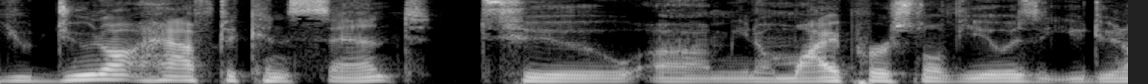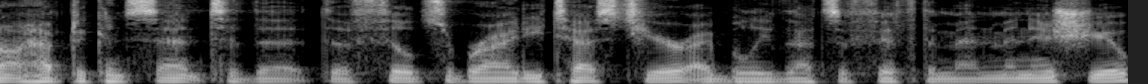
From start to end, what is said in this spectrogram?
You do not have to consent to, um, you know, my personal view is that you do not have to consent to the, the field sobriety test here. I believe that's a Fifth Amendment issue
